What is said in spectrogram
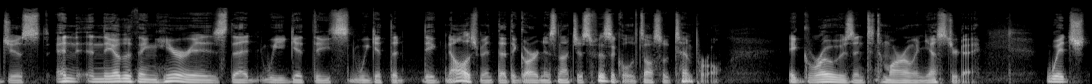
just and and the other thing here is that we get these we get the the acknowledgement that the garden is not just physical it's also temporal. It grows into tomorrow and yesterday which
